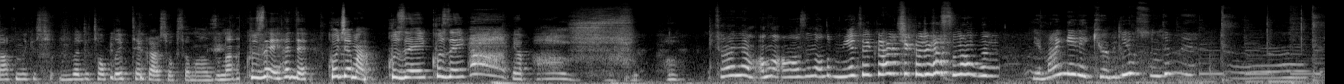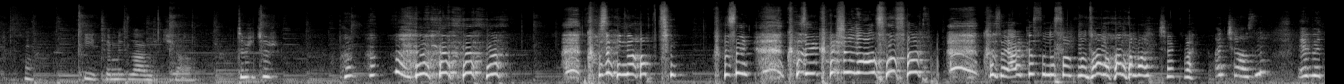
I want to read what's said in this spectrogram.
etrafındaki suları toplayıp tekrar soksam ağzına. Kuzey hadi. Kocaman. Kuzey, kuzey. Yap. Bir tanem ama ağzını alıp niye tekrar çıkarıyorsun onları? Yemen gerekiyor biliyorsun değil mi? İyi temizlendik şu an. Dur dur. Kuzey ne yaptın? Kuzey, Kuzey kaşın ağzına sok. Kuzey arkasını sokmadan bana bakacaklar. Aç ağzını. Evet.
